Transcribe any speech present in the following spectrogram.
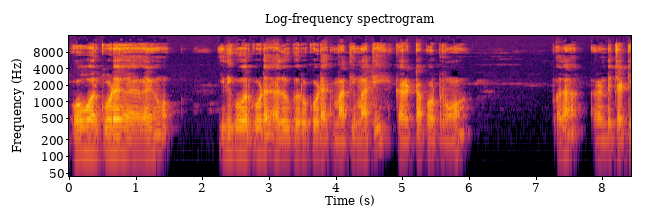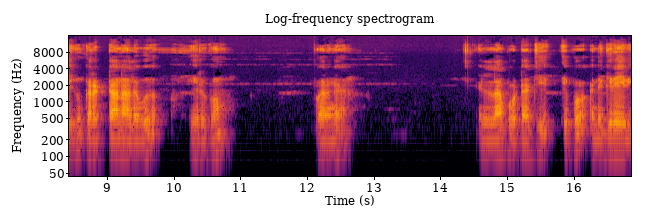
ஒவ்வொரு கூடையும் இதுக்கு ஒரு கூடை அதுக்கு ஒரு கூடை மாற்றி மாற்றி கரெக்டாக போட்டுருவோம். இப்போ தான் ரெண்டு சட்டிக்கும் கரெக்டான அளவு இருக்கும். பாருங்கள் எல்லாம் போட்டாச்சு. இப்போது அந்த கிரேவி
